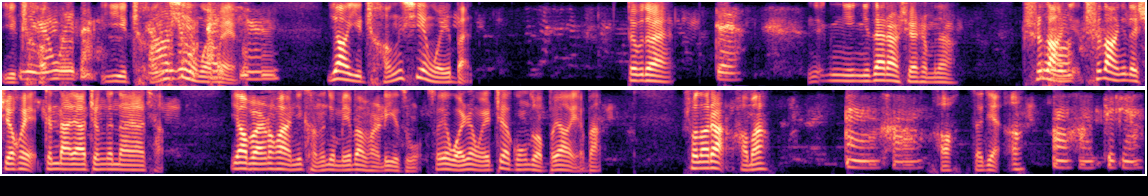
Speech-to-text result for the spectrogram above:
以诚为本，以诚信为本，要以诚信为本，对不对？对，你你你在这儿学什么呢？迟早你迟早你得学会跟大家争，跟大家抢，要不然的话，你可能就没办法立足。所以我认为这工作不要也罢。说到这儿好吗？嗯，好，好，再见啊。嗯，好，再见。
